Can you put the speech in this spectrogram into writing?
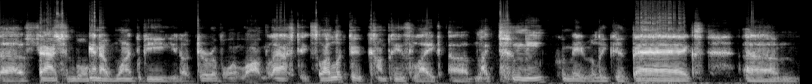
uh, fashionable, and I wanted to be you know durable and long lasting. So I looked at companies like um, like Tumi, who made really good bags. Um,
